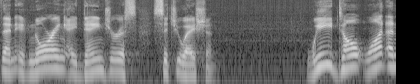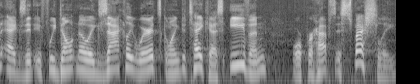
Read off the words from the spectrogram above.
than ignoring a dangerous situation. We don't want an exit if we don't know exactly where it's going to take us, even, or perhaps especially,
